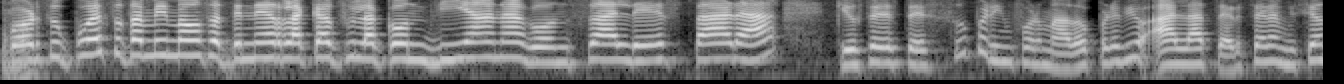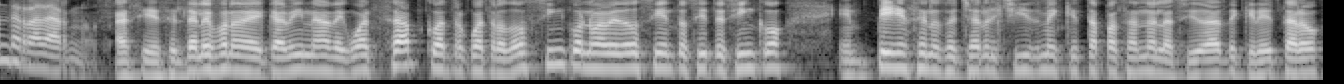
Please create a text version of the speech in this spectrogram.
¿No? Por supuesto, también vamos a tener la cápsula con Diana González para que usted esté súper informado previo a la tercera emisión de Radarnos. Así es, el teléfono de cabina de WhatsApp 442-592-1075. Empiécenos a echar el chisme, qué está pasando en la ciudad de Querétaro,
